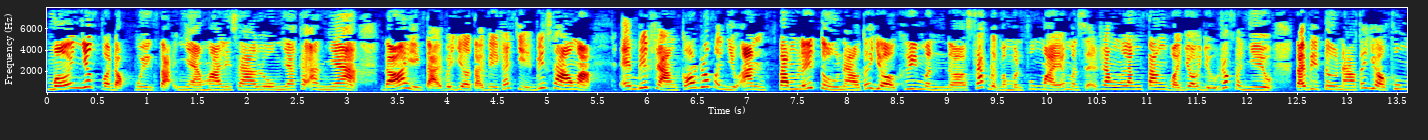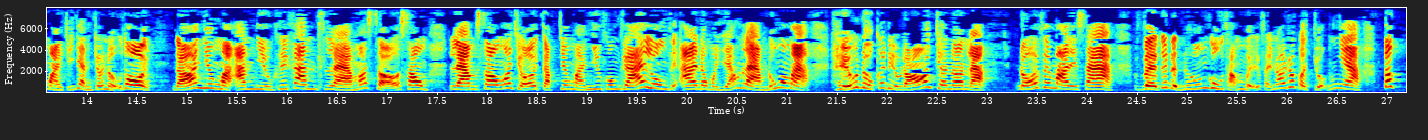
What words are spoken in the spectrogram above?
mới nhất và độc quyền tại nhà Malisa luôn nha các anh nha. Đó, hiện tại bây giờ tại vì các chị biết sao mà Em biết rằng có rất là nhiều anh tâm lý từ nào tới giờ khi mình uh, xác định mà mình phun mày mình sẽ răng lăng tăng và do dự rất là nhiều. Tại vì từ nào tới giờ phun mày chỉ dành cho nữ thôi. Đó nhưng mà anh nhiều khi các anh làm á sợ xong làm xong á trời ơi cặp chân mày như con gái luôn thì ai đâu mà dám làm đúng không ạ? Hiểu được cái điều đó cho nên là đối với Marisa về cái định hướng gu thẩm mỹ phải nói rất là chuẩn nha. Tất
